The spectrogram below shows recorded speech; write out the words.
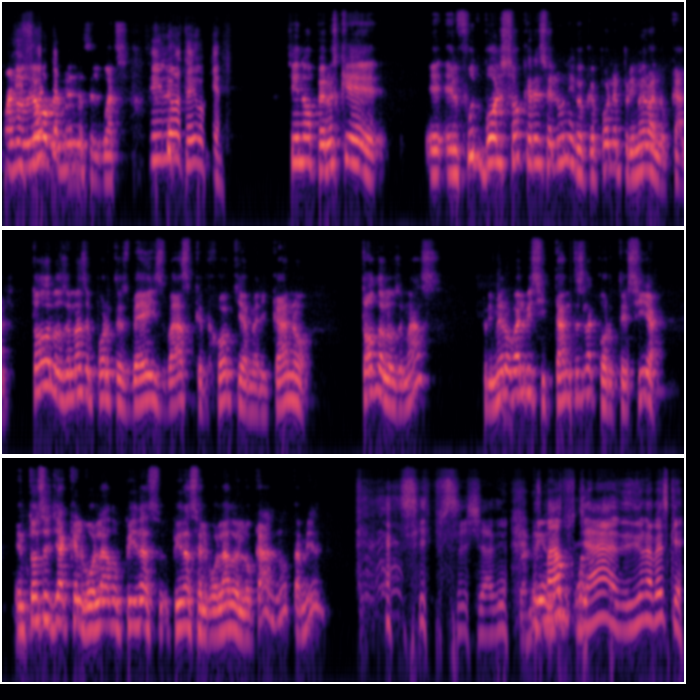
bueno, luego también es el WhatsApp. Sí, luego te digo quién. Sí, no, pero es que el fútbol, soccer es el único que pone primero al local. Todos los demás deportes, base, básquet, hockey, americano, todos los demás, primero va el visitante, es la cortesía entonces ya que el volado pidas, pidas el volado el local, ¿no? También. sí, pues ya. Pues es más, pues ya de una vez que,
